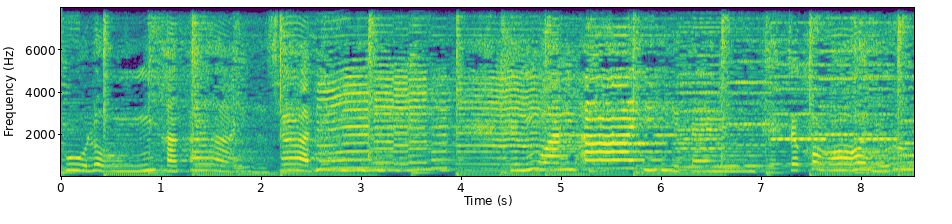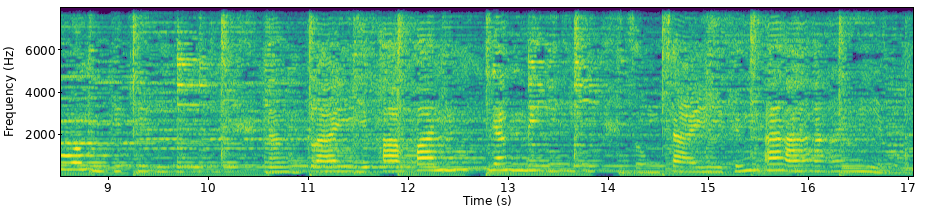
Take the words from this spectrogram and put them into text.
ผู้หลงหักอายชาตินี้ถึงวันอายแต่ง จะขออยู่ร่วมพิธีนั่งไกลภาพฝันยังดี ส่งใจถึงอายบ่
